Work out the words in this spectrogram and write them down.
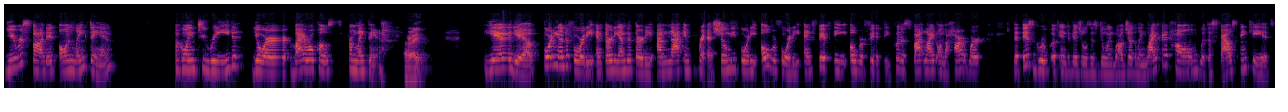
you responded on LinkedIn I'm going to read your viral posts from LinkedIn. All right. Yeah, yeah. 40 under 40 and 30 under 30. I'm not impressed. Show me 40 over 40 and 50 over 50. Put a spotlight on the hard work that this group of individuals is doing while juggling life at home with a spouse and kids.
